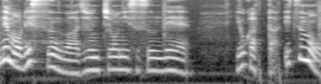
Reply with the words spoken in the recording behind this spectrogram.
でもレッスンは順調に進んでよかった。いつも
